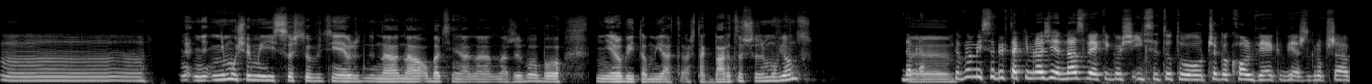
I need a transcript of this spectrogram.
Mm, nie, nie, musimy iść coś, co istnieje na, na obecnie na, na, na żywo, bo nie robi to mi aż tak bardzo, szczerze mówiąc. Dobra, e, to wymyśl sobie w takim razie nazwę jakiegoś instytutu, czegokolwiek, wiesz, z grubsza.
